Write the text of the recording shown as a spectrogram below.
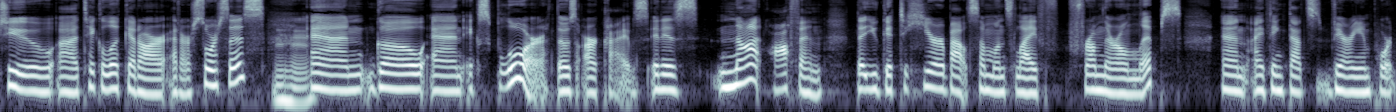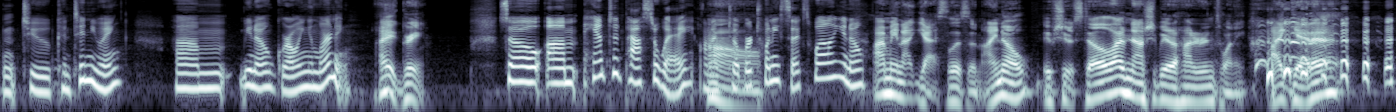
to uh, take a look at our at our sources and go and explore those archives. It is not often that you get to hear about someone's life from their own lips, and I think that's very important to continuing um, you know, growing and learning. I agree. So um, Hampton passed away on October 26th. Well, you know, I mean, I, yes, listen, I know if she was still alive now, she'd be at 120. I get it.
